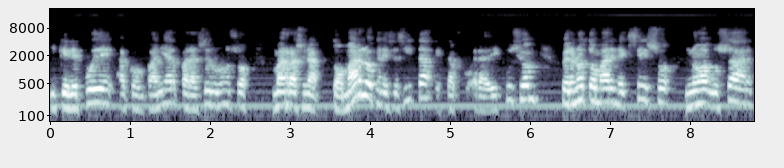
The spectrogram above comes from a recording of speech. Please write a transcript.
y que le puede acompañar para hacer un uso más racional. Tomar lo que necesita está fuera de discusión, pero no tomar en exceso, no abusar,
